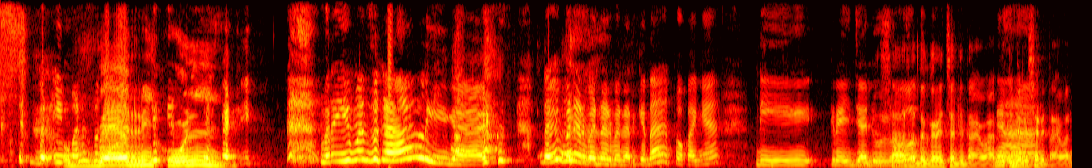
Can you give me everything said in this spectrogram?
Beriman sekali. Very holy. Beriman sekali, guys. Tapi bener bener bener kita pokoknya di gereja dulu. Salah satu gereja di Taiwan, Ya. Indonesia di Taiwan.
